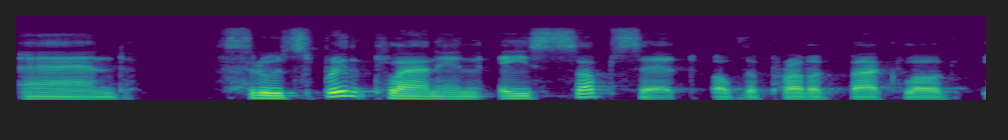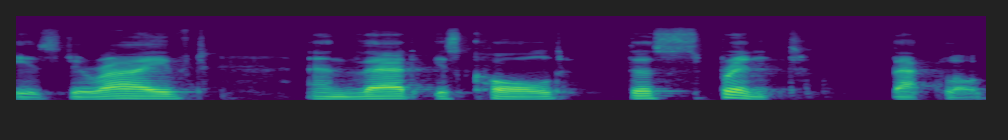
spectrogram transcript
And through sprint planning, a subset of the product backlog is derived, and that is called the sprint backlog.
